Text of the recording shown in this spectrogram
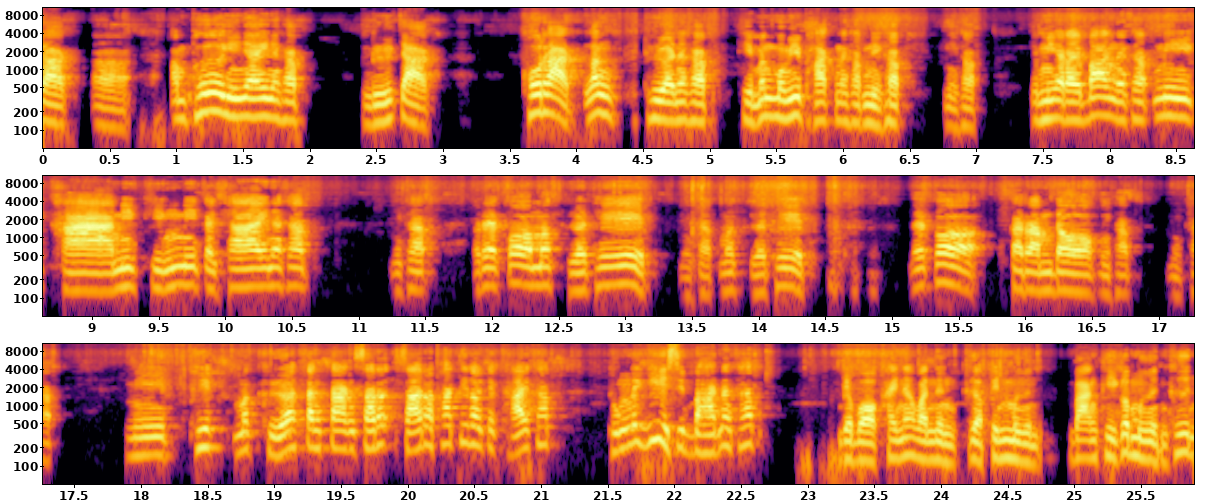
จากอ่าอำเภอใหญ่ๆนะครับ หรือจากโคราชลังเทือนะครับ ที่มันบ่มีพักนะครับนี่ครับนี่ครับ จะมีอะไรบ้างนะครับ มีข่ามีขิงมีกระชายนะครับนี่ครับ แล้วก็มะเขือเทศนะครับมะเขือเทศ แล้วก็กระหลำดอกนี่ครับนี่ครับ มีพริกมะเขือต่างๆ สารสารพัดที่เราจะขายครับ ถุงละยี่สิบาทนะครับอย่าบอกใครนะวันหนึ่งเกือบเป็นหมื่น บางทีก็หมื่นขึ้น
